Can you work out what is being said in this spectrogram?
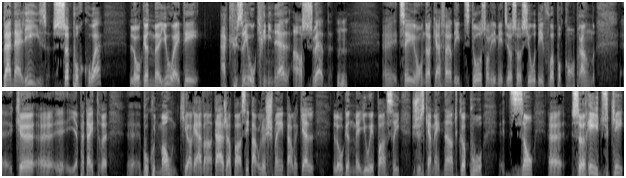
banalisent ce pourquoi Logan Mayou a été accusé au criminel en Suède. Mm. Euh, on n'a qu'à faire des petits tours sur les médias sociaux des fois pour comprendre euh, qu'il euh, y a peut-être beaucoup de monde qui aurait avantage à passer par le chemin par lequel Logan Mayou est passé jusqu'à maintenant, en tout cas pour, disons, se rééduquer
